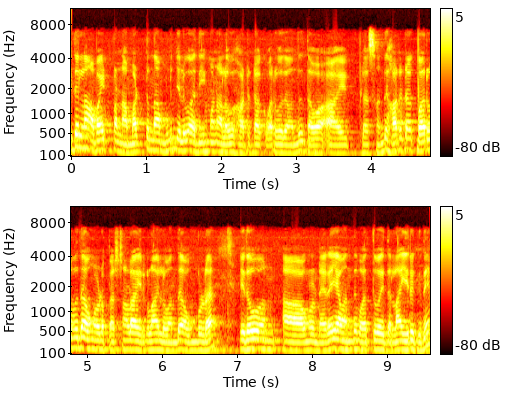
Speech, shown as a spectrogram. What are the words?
இதெல்லாம் அவாய்ட் பண்ணால் மட்டும்தான் முடிஞ்ச அளவு அதிகமான அளவு ஹார்ட் அட்டாக் வருவதை வந்து தவ ப்ளஸ் வந்து ஹார்ட் அட்டாக் வருவது அவங்களோட பர்சனலாக இருக்கலாம் இல்லை வந்து அவங்களோட ஏதோ அவங்களோட நிறைய வந்து மருத்துவ இதெல்லாம் இருக்குது.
